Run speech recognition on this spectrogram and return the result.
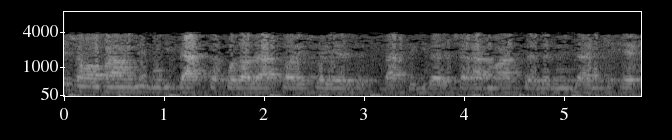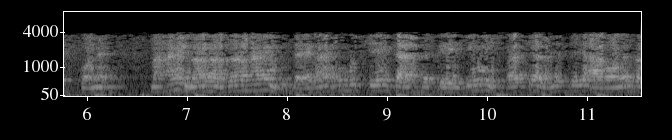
که شما فرمودید میگید دست خدا در تاریخ رو یه بستگی داره چقدر موثر بدونید در اینکه حفظ کنه. من همین من نظرم همین بود. دقیقا این بود که این دست غیبی نیست بلکه از یه سری عوامل و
